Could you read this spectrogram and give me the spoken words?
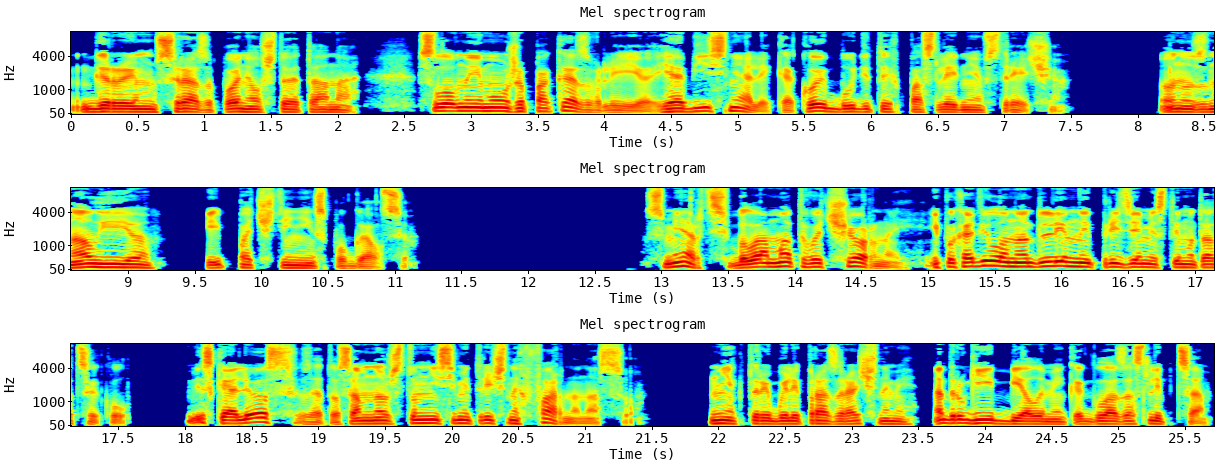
Грым сразу понял, что это она, словно ему уже показывали ее и объясняли, какой будет их последняя встреча. Он узнал ее и почти не испугался. Смерть была матово-черной и походила на длинный приземистый мотоцикл. Без колес, зато со множеством несимметричных фар на носу. Некоторые были прозрачными, а другие белыми, как глаза слепца.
